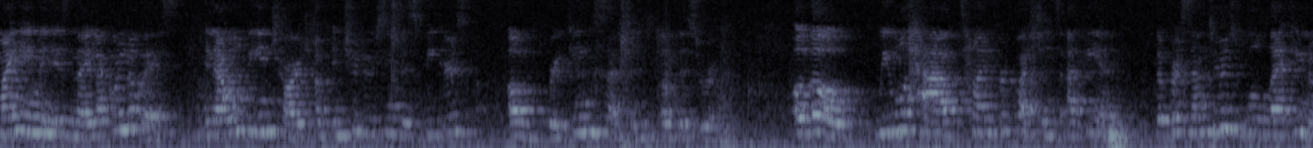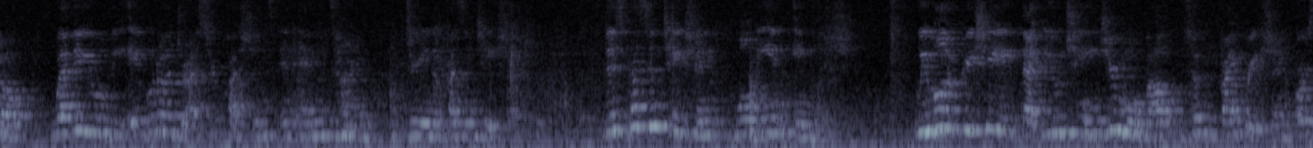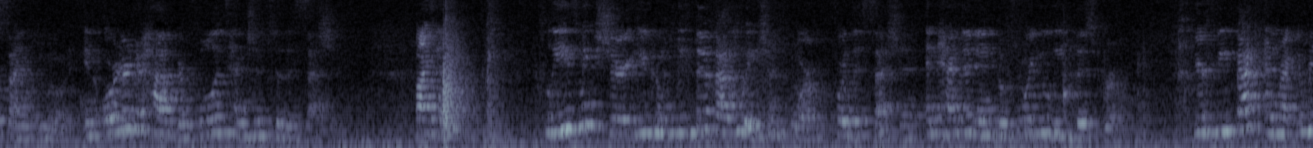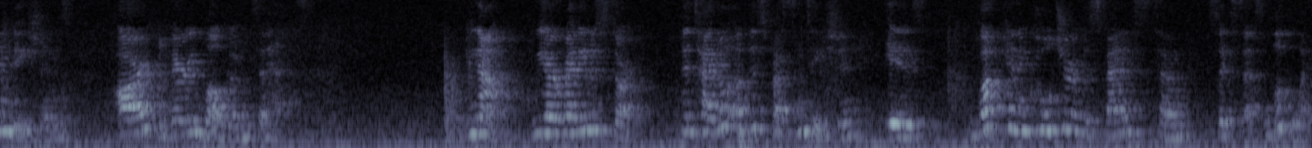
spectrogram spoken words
My name is Naila Cordobes, and I will be in charge of introducing the speakers of breaking sessions of this room. Although we will have time for questions at the end, the presenters will let you know whether you will be able to address your questions in any time during the presentation. This presentation will be in English. We will appreciate that you change your mobile to vibration or silent mode in order to have your full attention to this session. Finally, please make sure you complete the evaluation form for this session and hand it in before you leave this room. Your feedback and recommendations are very welcome to HETS. Now, we are ready to start. The title of this presentation is What Can a Culture of Hispanic STEM Success Look Like?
